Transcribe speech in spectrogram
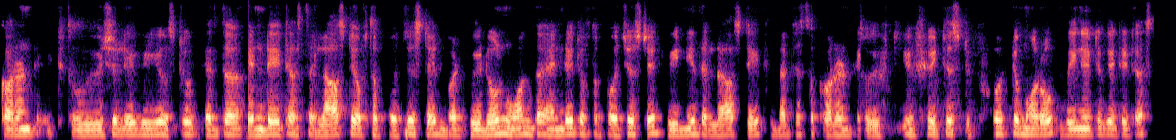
current date. So usually we used to get the end date as the last day of the purchase date, but we don't want the end date of the purchase date. We need the last date, that is the current date. So if, if it is for tomorrow, we need to get it as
